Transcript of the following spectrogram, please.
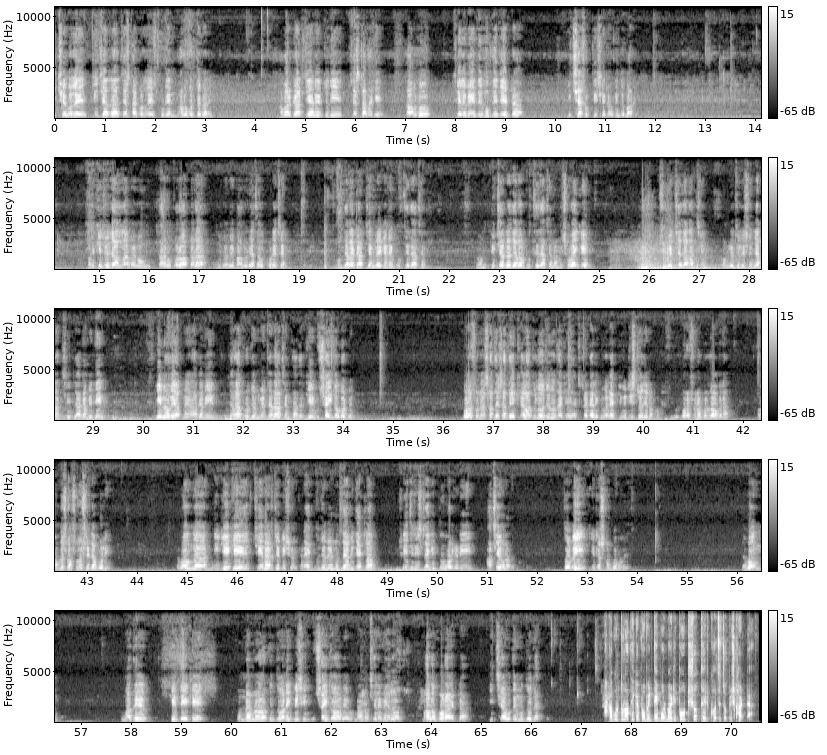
ইচ্ছে করলে টিচাররা চেষ্টা করলে স্টুডেন্ট ভালো করতে পারে। আবার গার্জিয়ানের যদি চেষ্টা থাকে, তাহলেও ছেলে মেয়েদের মধ্যে যে একটা ইচ্ছা শক্তি সেটাও কিন্তু বাড়ে। অনেক কিছু জানলাম এবং তার উপরও আপনারা যেভাবে ভালো রেজাল্ট করেছেন। এবং যারা গার্জিয়ানরা এখানে উপস্থিত আছেন এবং টিচাররা যারা উপস্থিত আছেন, আমি সবাইকে শুভেচ্ছা জানাচ্ছি কংগ্রেচুলেশন জানাচ্ছি যে আগামী দিন এইভাবে আপনি আগামী যারা প্রজন্মের যারা আছেন তাদেরকে উৎসাহিত করবেন। পড়াশোনার সাথে সাথে খেলাধুলাও যেন থাকে এক্সট্রা কারিকুলার অ্যাক্টিভিটিসটাও যেন করে। শুধু পড়াশোনা করলে হবে না। আমরা সবসময় সেটা বলি। এবং নিজেকে চেনার যে বিষয়, এখানে এক দুজনের মধ্যে আমি দেখলাম সেই জিনিসটা কিন্তু অলরেডি আছে ওনাদের তবেই এটা সম্ভব হয়েছে। এবং তোমাদেরকে দেখে অন্যান্যরাও কিন্তু অনেক বেশি উৎসাহিত হবে, অন্যান্য ছেলে মেয়েরও ভালো করার একটা ইচ্ছা ওদের মধ্যেও যাবে আগরতলা থেকে প্রবীর দেববর্মা রিপোর্ট, সত্যের খোঁজে চব্বিশ ঘণ্টা।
